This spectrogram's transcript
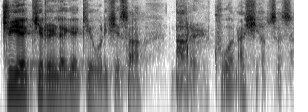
주의 길을 내게 기울이시사 나를 구원하시옵소서.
